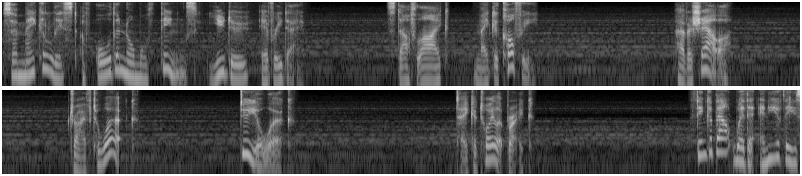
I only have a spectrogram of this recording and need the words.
So make a list of all the normal things you do every day. Stuff like make a coffee, have a shower, drive to work, do your work, take a toilet break. Think about whether any of these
